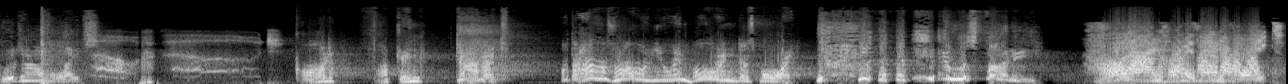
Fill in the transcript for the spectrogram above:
who turned off the lights? Oh, ouch. God fucking damn it! What the hell is wrong with you and boring this boy? It was funny. Hold on, let me find another light.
